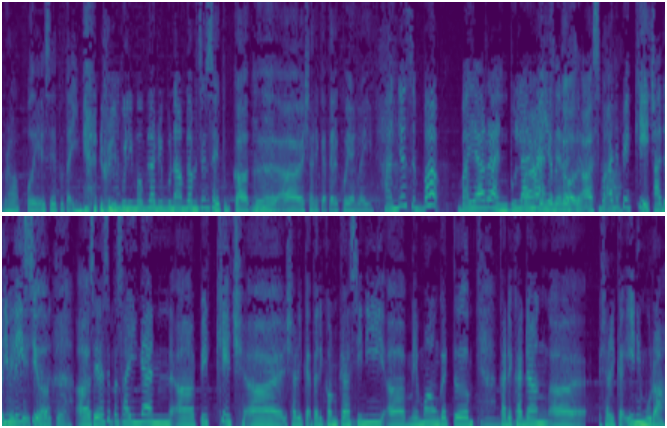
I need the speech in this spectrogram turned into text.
berapa ya saya pun tak ingat 2015 2016 macam tu saya tukar ke hmm. uh, syarikat telco yang lain hanya sebab bayaran bulanan Bayar, betul Uh, sebab ha. ada package ada di package, Malaysia ya, uh, saya rasa persaingan uh, package uh, syarikat telekomunikasi ni uh, memang orang kata hmm. kadang-kadang uh, syarikat A ni murah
